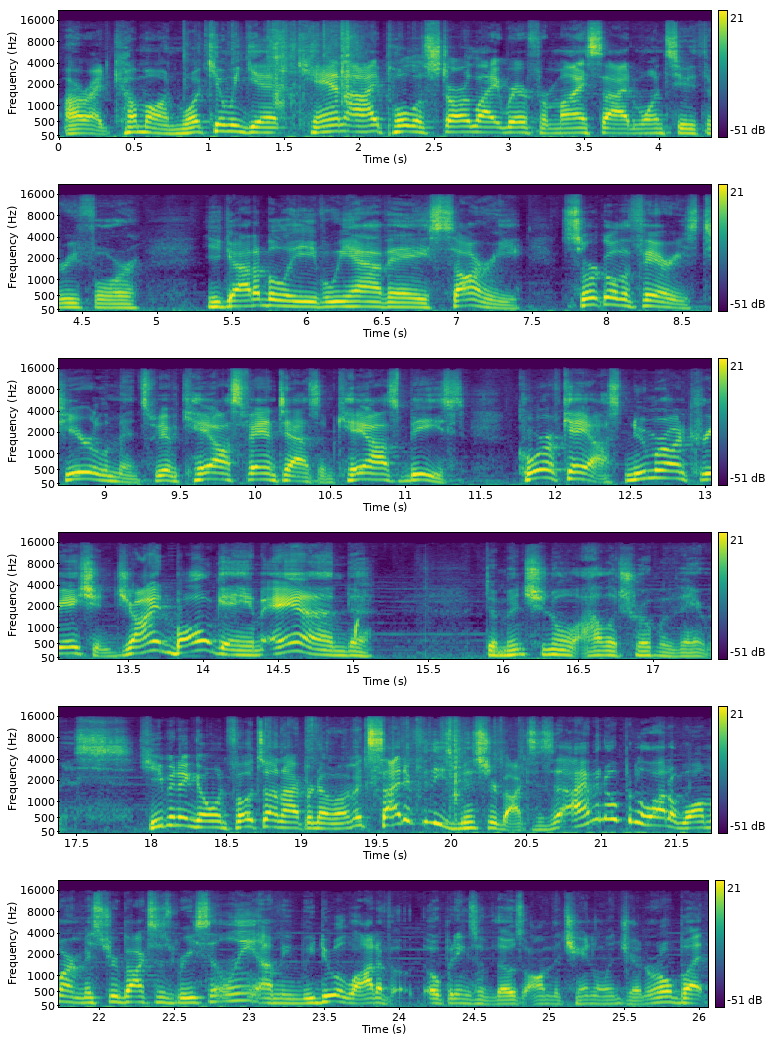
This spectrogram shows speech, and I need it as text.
All right, come on. What can we get? Can I pull a Starlight Rare from my side? One, two, three, four. You gotta believe we have a sorry Circle of the Fairies, Tier Elements. We have Chaos Phantasm, Chaos Beast, Core of Chaos, Numeron Creation, Giant Ball Game, and Dimensional Allotrope Varus. Keeping it going, Photon Hypernova. I'm excited for these mystery boxes. I haven't opened a lot of Walmart mystery boxes recently. I mean, we do a lot of openings of those on the channel in general, but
